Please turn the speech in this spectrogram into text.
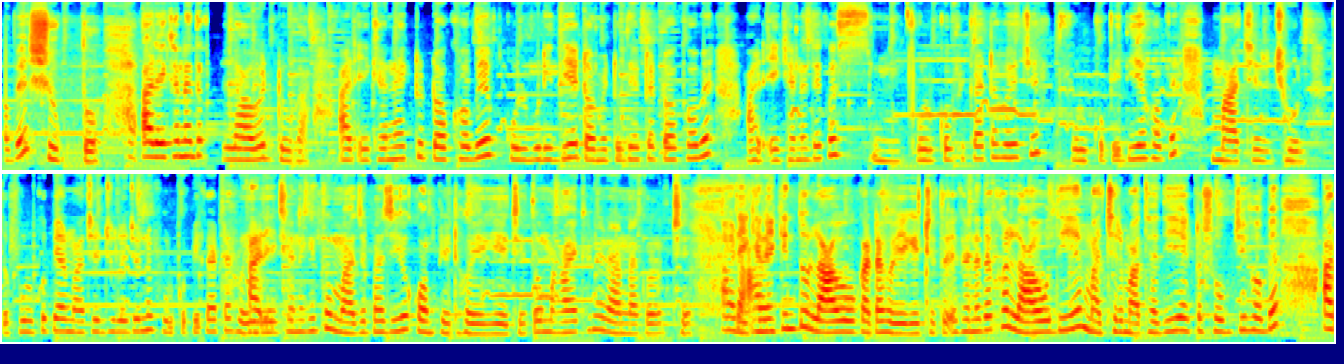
হবে শুক্তো আর এখানে দেখো লাউয়ের ডুগা আর এখানে একটু টক হবে কুলবুড়ি দিয়ে টমেটো দিয়ে একটা টক হবে আর এখানে দেখো ফুলকপি কাটা হয়েছে ফুলকপি দিয়ে হবে মাছের ঝোল। তো ফুলকপি আর মাছের ঝোলের জন্য ফুলকপি কাটা হয়ে আর এখানে কিন্তু মাছ ভাজিও কমপ্লিট হয়ে গিয়েছে তো মা এখানে রান্না করছে। আর এখানে কিন্তু লাউ কাটা হয়ে গেছে তো এখানে দেখো লাউ দিয়ে, মাছের মাথা দিয়ে একটা সবজি হবে। আর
